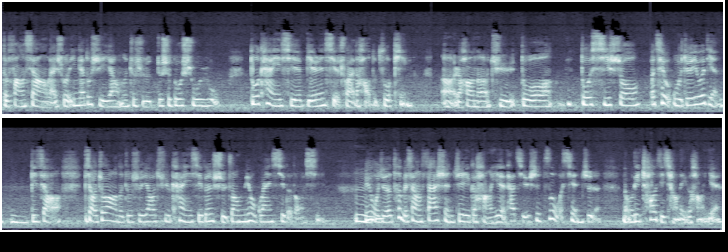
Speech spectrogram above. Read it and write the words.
的方向来说，应该都是一样的，就是就是多输入，多看一些别人写出来的好的作品，呃，然后呢，去多多吸收。而且我觉得有点，嗯，比较比较重要的，就是要去看一些跟时装没有关系的东西，因为我觉得特别像 fashion 这一个行业，它其实是自我限制能力超级强的一个行业。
